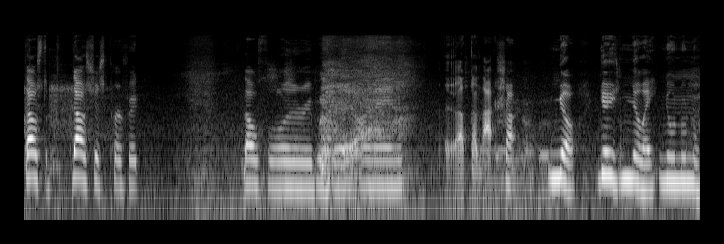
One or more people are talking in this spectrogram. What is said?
That was the. That was just perfect. That was literally perfect. I mean, after that shot, no, there's no way. No, no, no.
